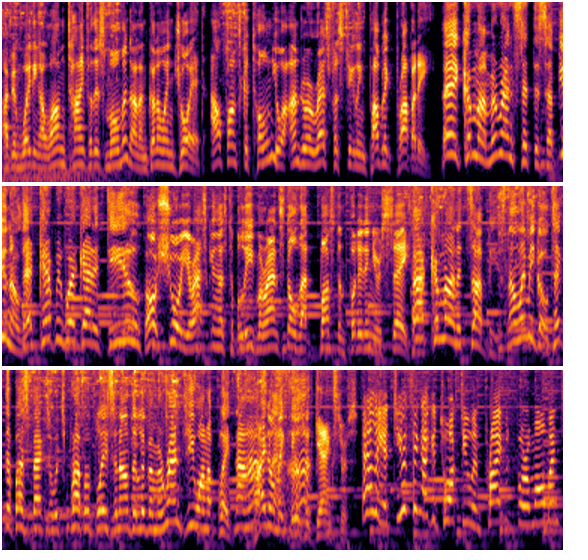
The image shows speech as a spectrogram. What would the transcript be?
I've been waiting a long time for this moment, and I'm going to enjoy it. Alphonse Catone, you are under arrest for stealing public property. Hey, come on, Moran set this up. You know that. Can't we work out a deal? Oh, sure, you're asking us to believe Moran stole that bust and put it in your safe. Ah, come on, it's obvious. Now let me go. Take the bus back to its proper place, and I'll deliver Moran to you on a plate. Now, how's I don't that, make deals huh? with gangsters. Elliot, do you think I could talk to you in private for a moment?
